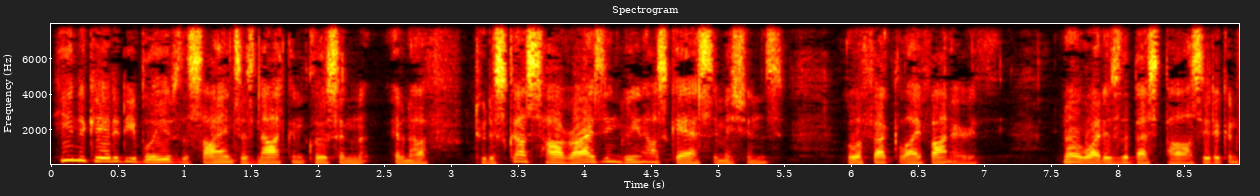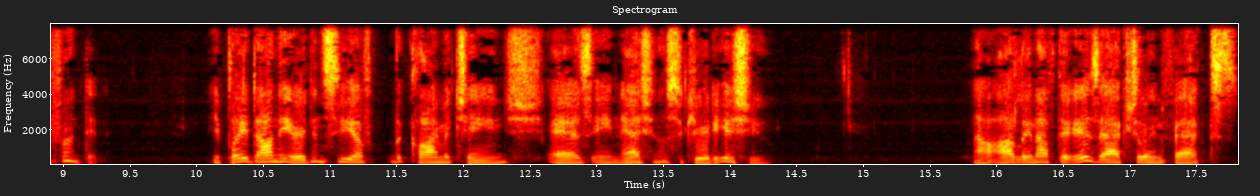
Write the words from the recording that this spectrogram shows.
he indicated he believes the science is not conclusive enough to discuss how rising greenhouse gas emissions will affect life on Earth, nor what is the best policy to confront it. He played down the urgency of the climate change as a national security issue. Now, oddly enough, there is actually, in fact,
